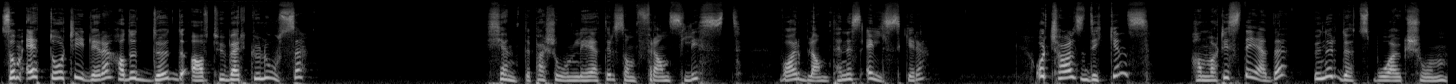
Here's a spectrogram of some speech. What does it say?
som ett år tidligere hadde dødd av tuberkulose. Kjente personligheter som Frans List var blant hennes elskere. Og Charles Dickens, han var til stede under dødsboauksjonen.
